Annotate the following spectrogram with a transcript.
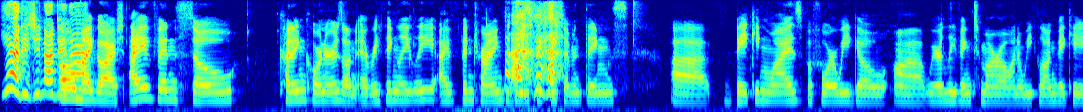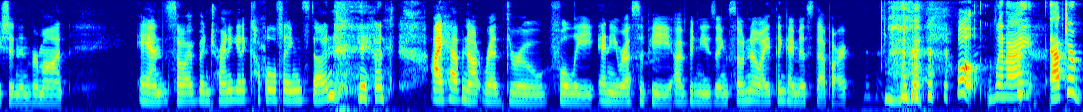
Yeah, did you not do oh that? my gosh, I have been so cutting corners on everything lately. I've been trying to do six or seven things uh, baking wise before we go. Uh, we're leaving tomorrow on a week long vacation in Vermont. And so I've been trying to get a couple things done, and I have not read through fully any recipe I've been using. So, no, I think I missed that part. well, when I after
